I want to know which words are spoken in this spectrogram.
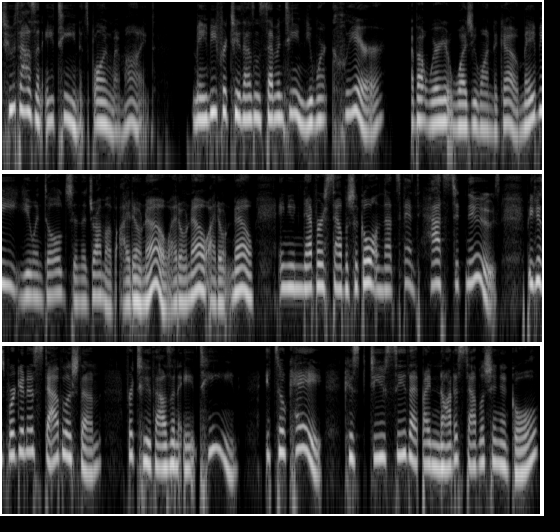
2018, it's blowing my mind. Maybe for 2017, you weren't clear about where it was you wanted to go. Maybe you indulged in the drama of, I don't know, I don't know, I don't know, and you never established a goal. And that's fantastic news because we're going to establish them for 2018. It's okay. Because do you see that by not establishing a goal,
